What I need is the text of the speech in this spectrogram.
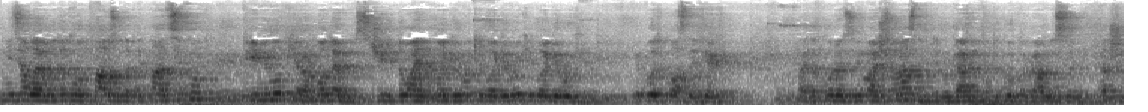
Не делаем вот эту вот паузу на 15 секунд, 3 минутки, работаем с чередованием ноги-руки, ноги-руки, ноги-руки. И будет классный эффект. Как уровень занимающийся разным, предлагаем вот такую программу сегодня. Хорошо.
